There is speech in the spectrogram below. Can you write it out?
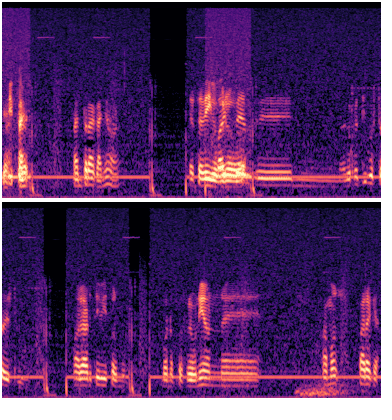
Ya, va a entrar a cañón, ¿eh? Te digo, pero Viper, eh, el objetivo está destruido. ahora Artivi todo el mundo. Bueno, pues reunión, eh, vamos para casa.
